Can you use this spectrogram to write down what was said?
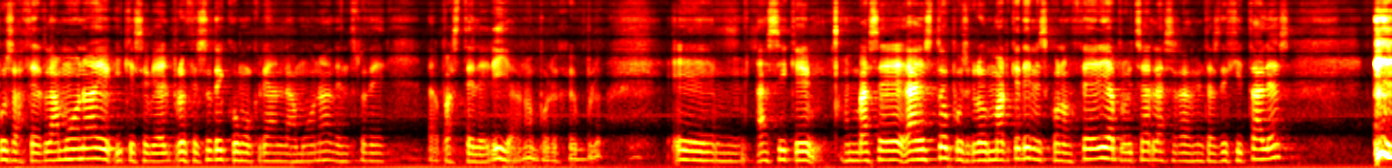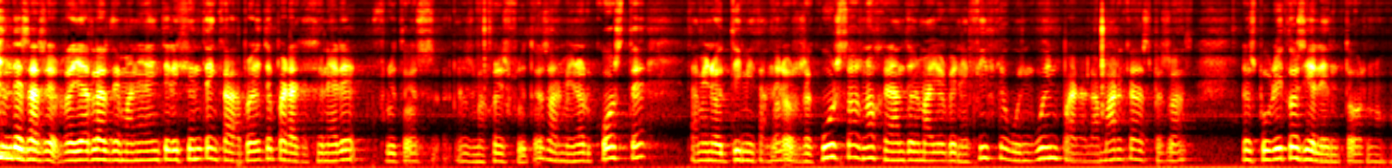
Pues hacer la mona y, y, que se vea el proceso de cómo crean la mona dentro de la pastelería, ¿no? Por ejemplo. Em, así que en base a esto, pues Growth Marketing es conocer y aprovechar las herramientas digitales, desarrollarlas de manera inteligente en cada proyecto para que genere frutos, los mejores frutos, al menor coste, también optimizando los recursos, ¿no? generando el mayor beneficio, win-win para la marca, las personas, los públicos y el entorno.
